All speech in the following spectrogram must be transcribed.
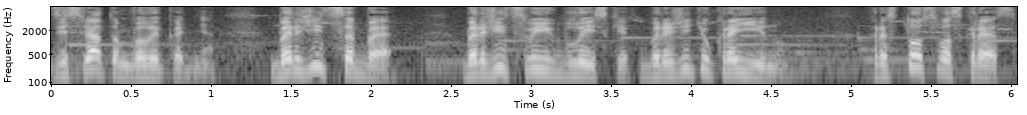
зі святом Великодня. Бережіть себе, бережіть своїх близьких, бережіть Україну. Христос Воскрес!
